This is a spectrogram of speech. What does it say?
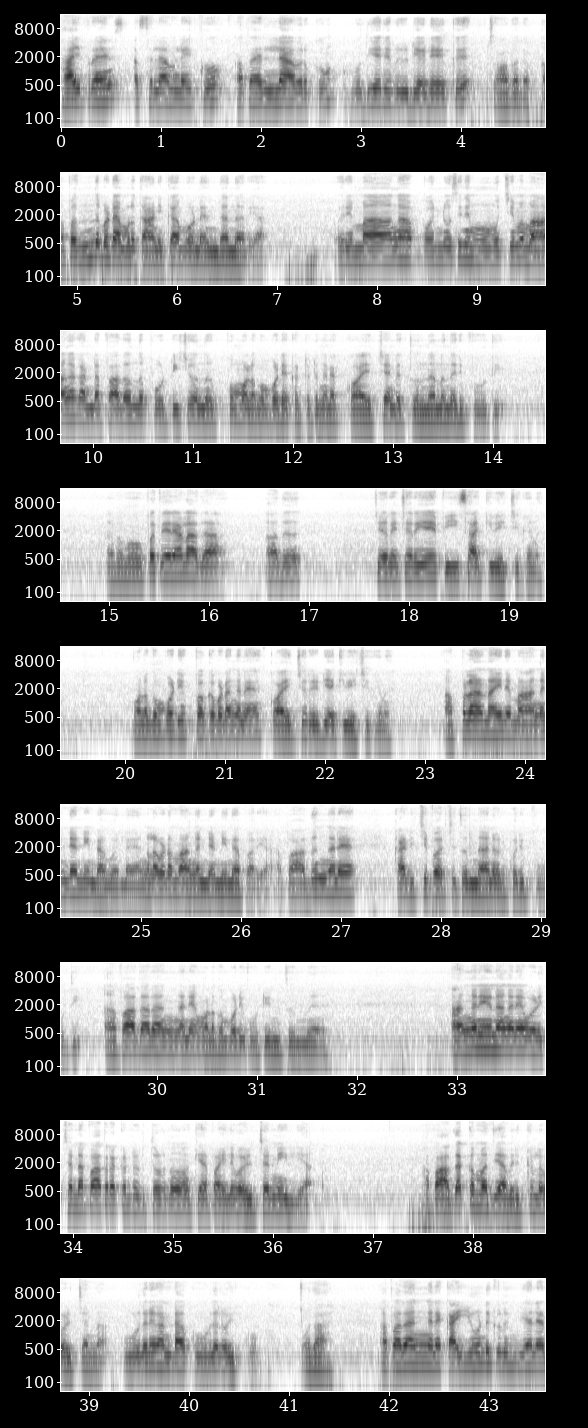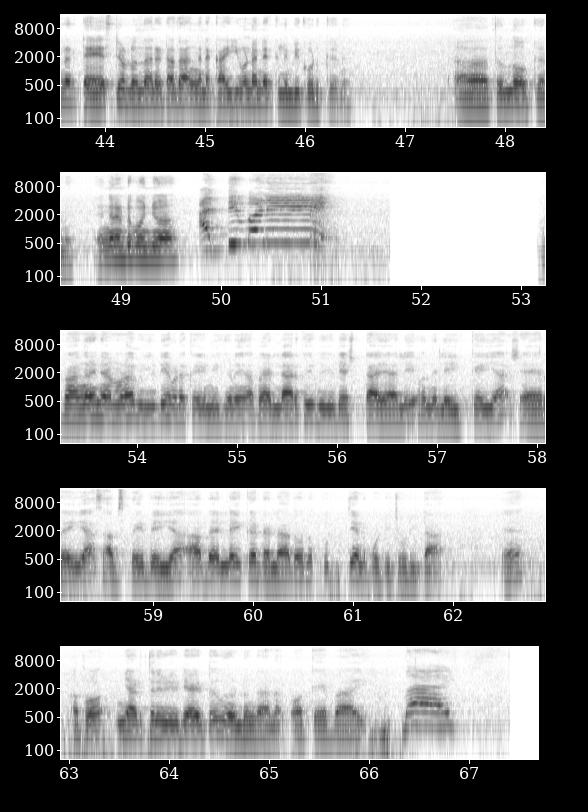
Hi friends അസ്സലാമു വലൈക്കും അപ്പോൾ എല്ലാവർക്കും പുതിയൊരു വീഡിയോയിലേക്ക് സ്വാഗതം. അപ്പോൾ ഇന്ന് ഇവിടെ നമ്മൾ കാണിക്കാൻ പോകുന്നത് എന്താണെന്നറിയാം ഒരു മാങ്ങ പൊന്നൂസിന് മൂച്ചിമ്മ മാങ്ങ കണ്ടപ്പോൾ അതൊന്ന് പൊട്ടിച്ച് ഒന്ന് ഉപ്പും മുളകും പൊടിയൊക്കെ ഇട്ടിട്ട് ഇങ്ങനെ കുഴച്ചെന്റെ തിന്നണം എന്നൊരു പൂതി. അപ്പോൾ മൂപ്പത്തേരാൾ അതാ അത് ചെറിയ ചെറിയ പീസാക്കി വെച്ചിക്കണ്. മുളകും പൊടി ഉപ്പൊക്കെ ഇവിടെ ഇങ്ങനെ കുഴച്ച് റെഡിയാക്കി വെച്ചിക്കണ്. അപ്പോഴാണ് അതിന്റെ മാങ്ങന്റെ അണ്ടി ഉണ്ടാകുമല്ലോ ഞങ്ങളവിടെ മാങ്ങന്റെ അണ്ടി എന്നാണ് പറയുക അപ്പോൾ അതിങ്ങനെ കടിച്ച് പറിച്ച് തിന്നാൻ അവർക്കൊരു പൂതി. അപ്പോൾ അത് അങ്ങനെ മുളകും പൊടി കൂട്ടിയിട്ട് തിന്നുകയാണ് അങ്ങനെയാണ് അങ്ങനെ വെളിച്ചെണ്ണ പാത്രമൊക്കെ ഉണ്ട് നോക്കിയാൽ നോക്കിയപ്പോൾ അതിൽ വെളിച്ചെണ്ണ ഇല്ല അപ്പോൾ അതൊക്കെ മതി അവർക്കുള്ള വെളിച്ചെണ്ണ. കൂടുതൽ കണ്ടാൽ കൂടുതൽ ഒഴിക്കും. അതാ. അപ്പോൾ അതങ്ങനെ കൈ കൊണ്ട് കിളിമ്പിയാലാണ് ടേസ്റ്റ് ഉള്ളൂ എന്ന് പറഞ്ഞിട്ട് അതങ്ങനെ കൈ കൊണ്ട് തന്നെ കിളിമ്പി കൊടുക്കുകയാണ് തിന്ന് നോക്കുകയാണ് എങ്ങനെയുണ്ട് പൊന്നുവാ? അപ്പോൾ അങ്ങനെ നമ്മളെ വീഡിയോ ഇവിടെ കഴിഞ്ഞിരിക്കണ്. അപ്പോൾ എല്ലാവർക്കും ഈ വീഡിയോ ഇഷ്ടമായാൽ ഒന്ന് ലൈക്ക് ചെയ്യുക ഷെയർ ചെയ്യുക സബ്സ്ക്രൈബ് ചെയ്യുക. ആ ബെല്ലൈക്കൺ ഉണ്ടല്ലോ അതൊന്ന് കുത്തിയാണ് പൊട്ടിച്ചു കൂടിയിട്ടാ ഏ? അപ്പോൾ ഇനി അടുത്തൊരു വീഡിയോ ആയിട്ട് വീണ്ടും കാണാം. Okay bye bye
